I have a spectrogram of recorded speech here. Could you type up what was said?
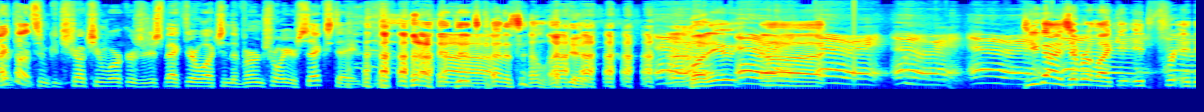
I thought some construction workers were just back there watching the Vern Troyer sex tape. it did kind of sound like it, but it. Uh, do you guys ever like it? it, it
